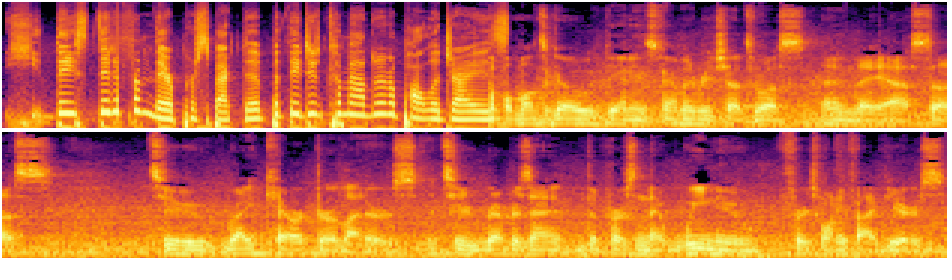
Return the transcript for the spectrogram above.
he, they did it from their perspective. But they did come out and apologize. A couple months ago, Danny's family reached out to us and they asked us to write character letters to represent the person that we knew for 25 years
